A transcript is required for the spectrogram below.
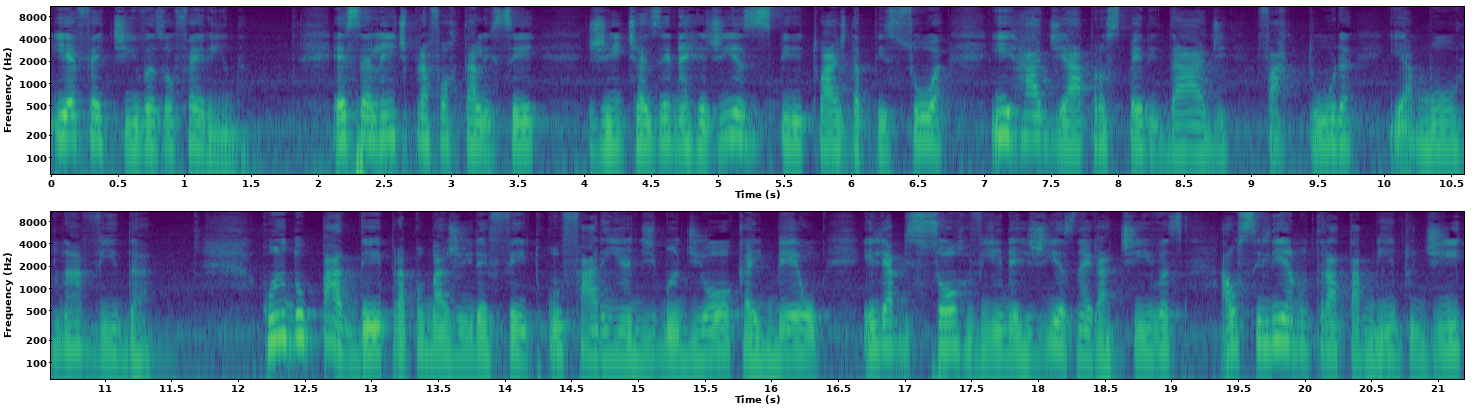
e efetivas oferendas. Excelente para fortalecer, gente, as energias espirituais da pessoa e irradiar prosperidade, fartura e amor na vida. Quando o padê para pombagira é feito com farinha de mandioca e mel, ele absorve energias negativas, auxilia no tratamento de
